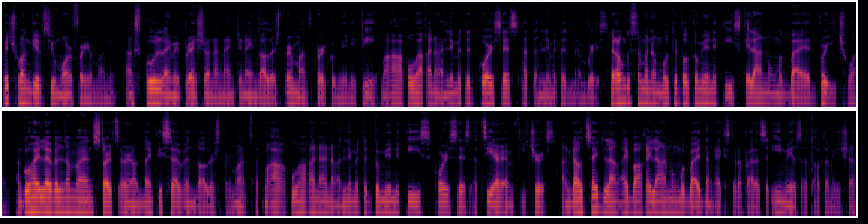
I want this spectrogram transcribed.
which one gives you more for your money? Ang school ay may presyo ng $99 per month per community. Makakakuha ka ng unlimited courses at unlimited members. Pero kung gusto mo ng multiple communities, kailangan mong magbayad for each one. Ang go high level naman starts around $97 per month at makakakuha ka na ng unlimited communities, courses at CRM features. Ang downside lang ay baka kailangan mong magbayad ng extra para sa emails at automation.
